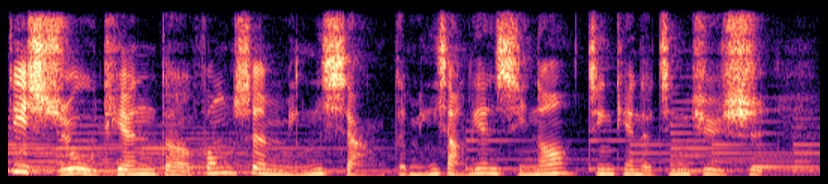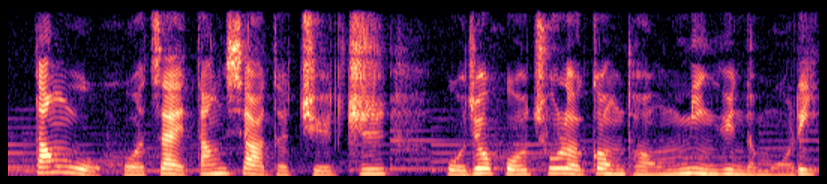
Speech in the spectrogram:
第十五天的丰盛冥想的冥想练习呢，今天的金句是：当我活在当下的觉知，我就活出了共同命运的魔力。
